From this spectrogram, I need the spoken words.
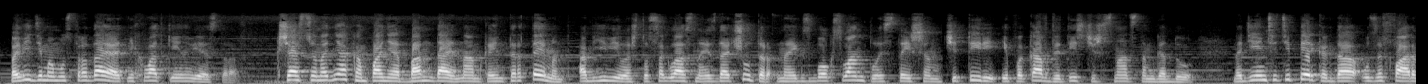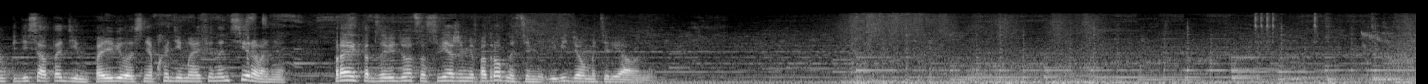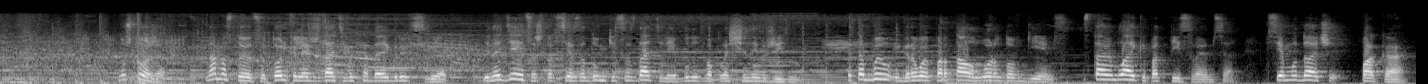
по-видимому страдая от нехватки инвесторов. К счастью, на днях компания Bandai Namco Entertainment объявила, что согласна издать шутер на Xbox One, PlayStation 4 и ПК в 2016 году. Надеемся теперь, когда у The Farm 51 появилось необходимое финансирование, проект обзаведется свежими подробностями и видеоматериалами. Ну что же, нам остается только лишь ждать выхода игры в свет и надеяться, что все задумки создателей будут воплощены в жизнь. Это был игровой портал World of Games. Ставим лайк и подписываемся. Всем удачи, пока!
